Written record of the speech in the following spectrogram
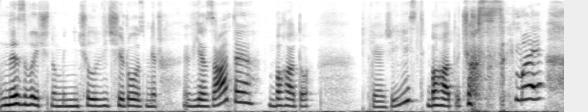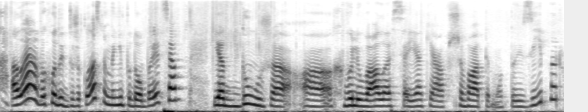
незвично мені чоловічий розмір в'язати. Багато пряжі їсть, багато часу займає, але виходить дуже класно, мені подобається. Я дуже а, хвилювалася, як я вшиватиму той зіпер.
